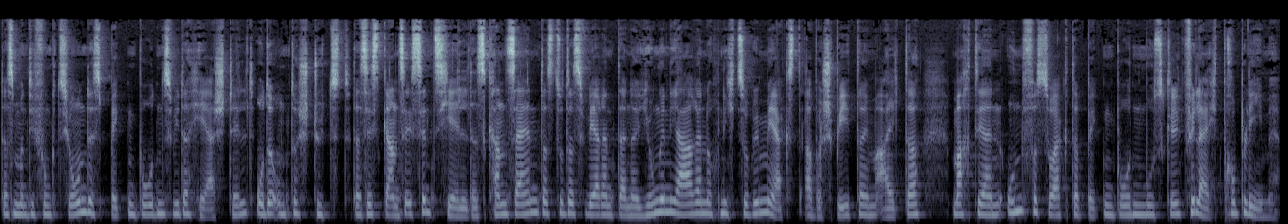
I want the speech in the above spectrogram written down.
dass man die Funktion des Beckenbodens wiederherstellt oder unterstützt. Das ist ganz essentiell. Das kann sein, dass du das während deiner jungen Jahre noch nicht so bemerkst, aber später im Alter macht dir ein unversorgter Beckenbodenmuskel vielleicht Probleme.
